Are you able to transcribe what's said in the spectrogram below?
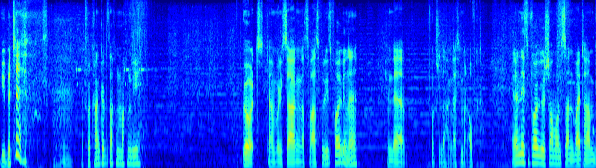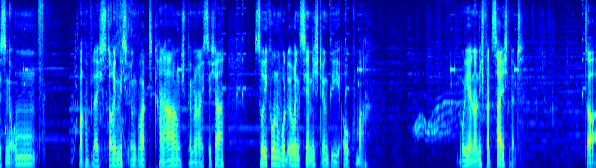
Wie bitte? Was für kranke Sachen machen die? Gut, dann würde ich sagen, das war's für diese Folge. Ne? In der, ich wollte schon sagen, da ist jemand aufgetaucht. In der nächsten Folge schauen wir uns dann weiter ein bisschen um, machen vielleicht storymäßig irgendwas, keine Ahnung, ich bin mir noch nicht sicher. So Ikonen wurde übrigens ja nicht irgendwie, oh guck mal, wurde ja noch nicht verzeichnet. So,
